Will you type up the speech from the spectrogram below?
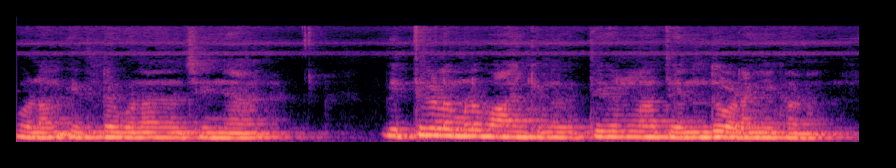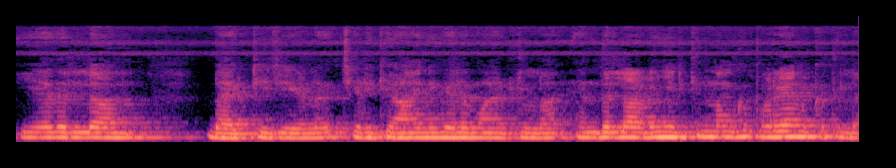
ഗുണം ഇതിന്റെ ഗുണം എന്ന് വെച്ച് കഴിഞ്ഞാൽ വിത്തുകൾ നമ്മൾ വാങ്ങിക്കുന്നു. വിത്തുകളിനകത്ത് എന്തും അടങ്ങിക്കാണും? ഏതെല്ലാം ബാക്ടീരിയകൾ ചെടിക്ക് ഹാനികരമായിട്ടുള്ള എന്തെല്ലാം അടങ്ങിയിരിക്കും നമുക്ക് പറയാൻ ഒക്കത്തില്ല.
